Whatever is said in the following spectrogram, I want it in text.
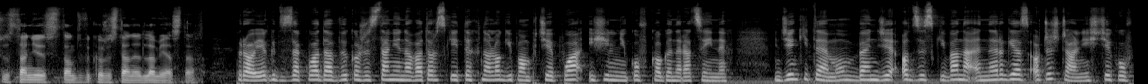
zostanie stąd wykorzystane dla miasta. Projekt zakłada wykorzystanie nowatorskiej technologii pomp ciepła i silników kogeneracyjnych. Dzięki temu będzie odzyskiwana energia z oczyszczalni ścieków.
